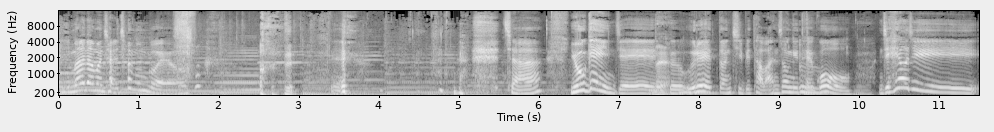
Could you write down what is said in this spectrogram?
이만하면 잘 참은 거예요. 네. 자, 요게 이제 네. 그 의뢰했던 집이 다 완성이 되고 이제 헤어지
